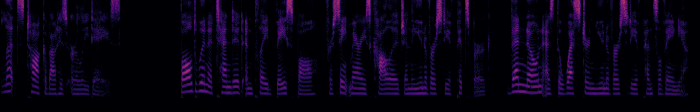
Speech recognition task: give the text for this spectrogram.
let's talk about his early days. Baldwin attended and played baseball for St. Mary's College and the University of Pittsburgh, then known as the Western University of Pennsylvania.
